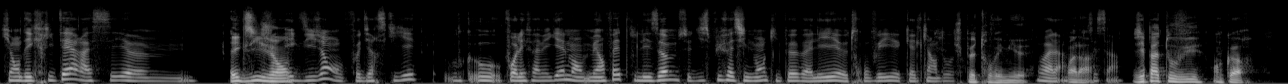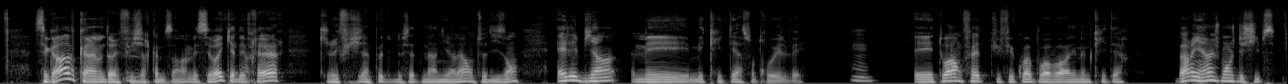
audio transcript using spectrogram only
qui ont des critères assez euh, Exigeant. exigeants, faut dire ce qui est. Pour les femmes également. Mais en fait, les hommes se disent plus facilement qu'ils peuvent aller euh, trouver quelqu'un d'autre. Je peux trouver mieux. Voilà, Voilà. c'est ça. J'ai pas tout vu encore. C'est grave quand même de réfléchir comme ça, hein, mais c'est vrai qu'il y a des frères qui réfléchissent un peu de, de cette manière-là en te disant, elle est bien, mais mes critères sont trop élevés. Mm. Et toi, en fait, tu fais quoi pour avoir les mêmes critères? Bah rien, je mange des chips.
